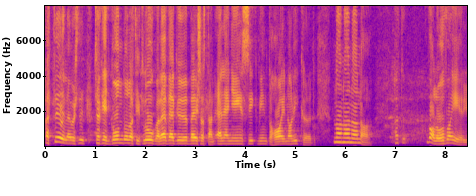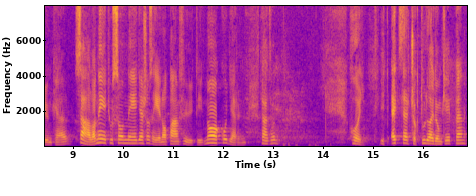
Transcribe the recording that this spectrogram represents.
Hát tényleg, most csak egy gondolat itt lóg a levegőbe, és aztán elenyészik, mint a hajnali köd. Na, na, na, na. Hát valóva érjünk el. Száll a 424-es, az én apám fűti. Na, akkor gyerünk. Tehát, hogy itt egyszer csak tulajdonképpen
